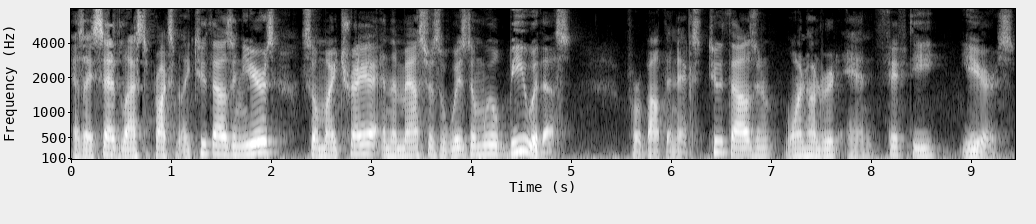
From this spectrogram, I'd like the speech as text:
as I said, last approximately 2,000 years, so Maitreya and the Masters of Wisdom will be with us for about the next 2,150 years.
